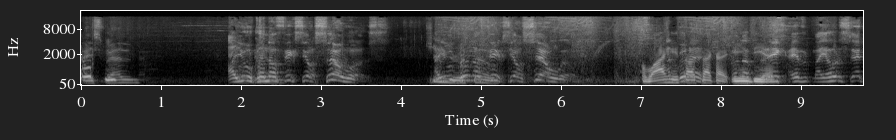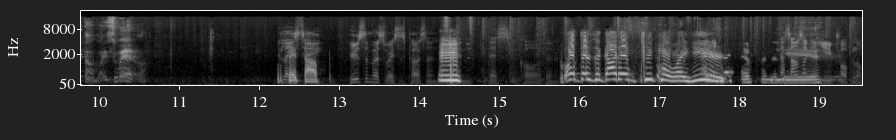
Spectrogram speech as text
I smell. Are you gonna fix your servers? Are you gonna fix your yourself? Why he I'm gonna- sounds like an Indian? break my whole setup, I swear. Layci, up. who's the most racist person Mm. in this recording? Oh, there's a goddamn people right here. That sounds like a you problem.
